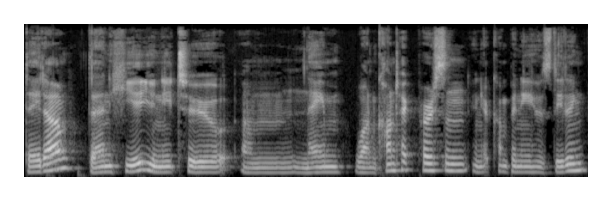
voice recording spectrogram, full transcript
data. Then here you need to um, name one contact person in your company who's dealing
